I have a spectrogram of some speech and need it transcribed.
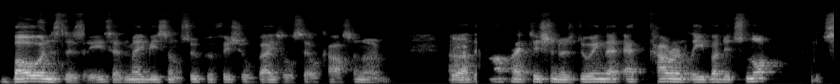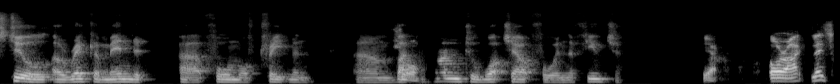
Bowen's disease and maybe some superficial basal cell carcinoma. Yeah. Uh, there are practitioners doing that at currently, but it's not still a recommended uh, form of treatment, um, but sure. one to watch out for in the future. Yeah. All right, let's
